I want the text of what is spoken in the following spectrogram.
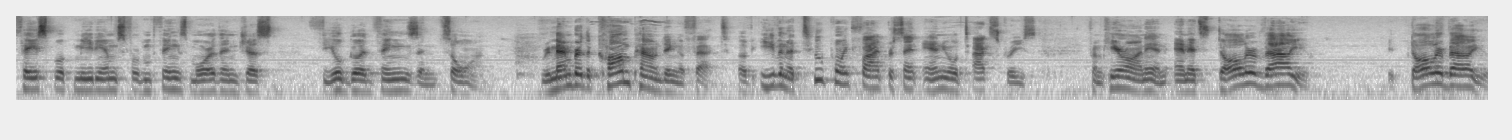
Facebook mediums for things more than just feel-good things and so on. Remember the compounding effect of even a 2.5% annual tax increase from here on in, and its dollar value, dollar value,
